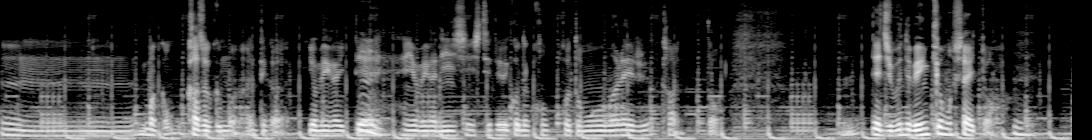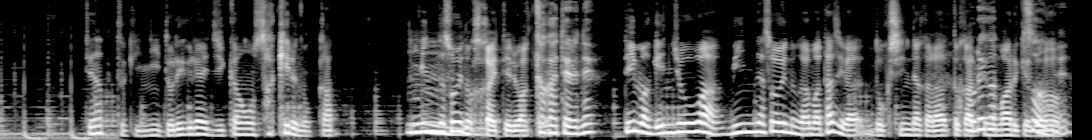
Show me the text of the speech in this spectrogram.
うーんまあ家族もてか嫁がいて、嫁が妊娠しててこの子子供も生まれるかとで自分で勉強もしたいと。っうん。てなった時にどれぐらい時間を割けるのか。みんなそういうの抱えてるわけ、抱えてるね。で今現状はみんなそういうのがまあタジが独身だからとかっていうのもあるけど、ね。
